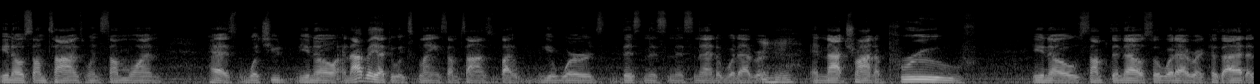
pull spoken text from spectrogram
you know sometimes when someone has what you you know and i may have to explain sometimes like your words this and this and this and that or whatever Mhm. and not trying to prove you know something else or whatever because i had a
